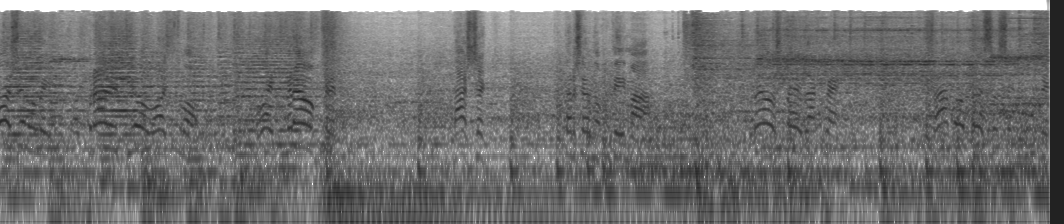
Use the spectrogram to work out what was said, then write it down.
možemo li odbraniti ovo vojstvo, ovaj preokret našeg državnog tima. Preostaje dakle samo 10 sekundi.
